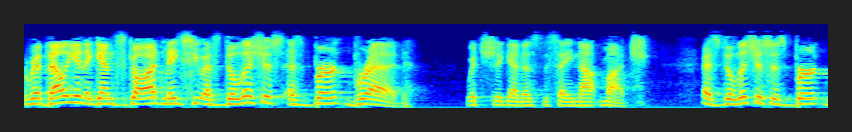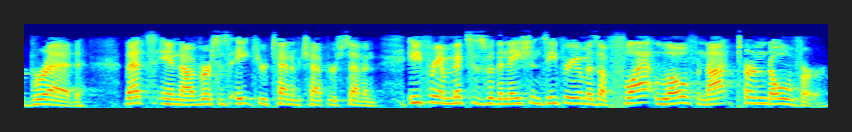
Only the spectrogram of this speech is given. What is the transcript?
Rebellion against God makes you as delicious as burnt bread, which again is to say, not much. As delicious as burnt bread. That's in uh, verses 8 through 10 of chapter 7. Ephraim mixes with the nations. Ephraim is a flat loaf not turned over.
